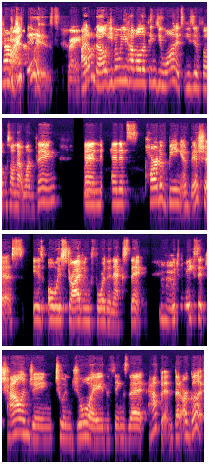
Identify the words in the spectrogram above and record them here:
No, it just is. Right. I don't know, even when you have all the things you want, it's easy to focus on that one thing. Right. And and it's part of being ambitious is always striving for the next thing. Mm-hmm. Which makes it challenging to enjoy the things that happen that are good.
